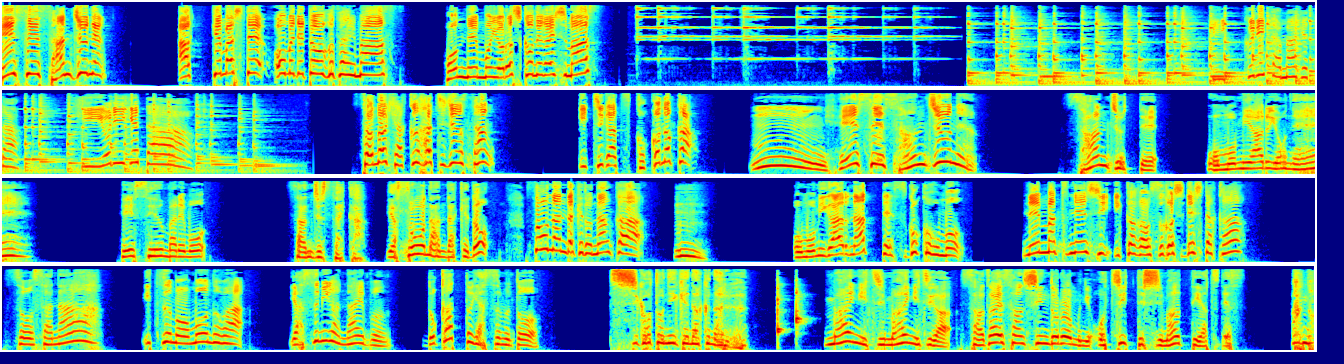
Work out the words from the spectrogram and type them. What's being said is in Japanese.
平成30年、あっけましておめでとうございます。本年もよろしくお願いします。びっくりたまげた、日和げた。その183、1月9日。うーん、平成30年。30って重みあるよね。平成生まれも30歳か。いや、そうなんだけど、そうなんだけどなんか、うん。重みがあるなってすごく思う。年末年始いかがお過ごしでしたか？そうさな。いつも思うのは、休みがない分、ドカッと休むと、仕事に行けなくなる。毎日毎日がサザエさんシンドロームに陥ってしまうってやつです。あの、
